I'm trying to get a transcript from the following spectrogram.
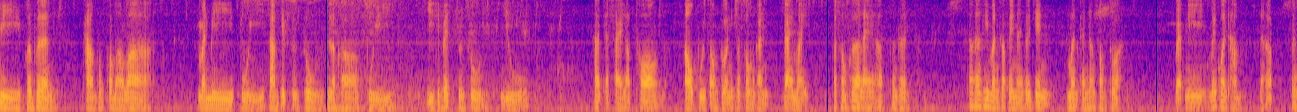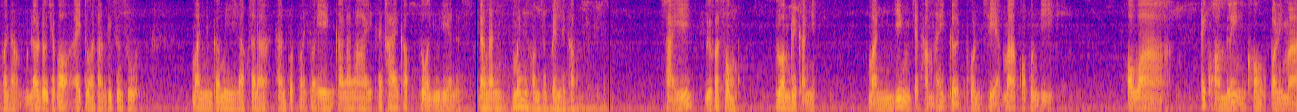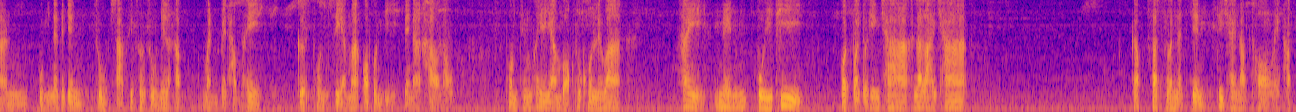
มีเพื่อนๆ ถามผมก็มาว่า มันมีปุ๋ย 3000 แล้วก็ปุ๋ย 2100 อยู่ ถ้าจะใส่รับท้อง เอาปุ๋ยสองตัวนี้ผสมกันได้ไหม ผสมเพื่ออะไรครับเพื่อนๆ ทั้งๆที่มันก็เป็นไนโตรเจนเหมือนกันทั้งสองตัว แบบนี้ไม่ควรทำนะครับ ไม่ควรทำแล้วโดยเฉพาะไอ้ตัว 3000มันก็มีลักษณะการปลดปล่อยตัวเองการละลายคล้ายๆ กับตัวยูเรียเลย ดังนั้นไม่มีความจำเป็นเลยครับ ใสหรือผสมร่วมด้วยกันเนี่ยมันยิ่งจะทำให้เกิดผลเสียมากกว่าผลดี เพราะว่าไอ้ความเร่งของปริมาณปุ๋ยไนโตรเจนสูตร30 0 0นี่แหละครับ มันไปทำให้เกิดผลเสียมากกว่าผลดีในนาข้าวเรา ผมถึงพยายามบอกทุกคนเลยว่า ให้เน้นปุ๋ยที่ปลดปล่อยตัวเองช้าละลายช้า กับสัดส่วนไนโตรเจนที่ใช้รับท้องเลยครับ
